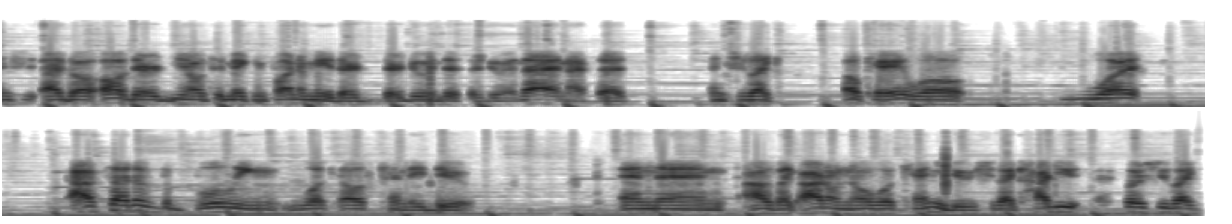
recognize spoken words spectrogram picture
And she, I go, "Oh, they're you know to making fun of me. They're they're doing this, they're doing that." And I said, and she's like, "Okay, well, what outside of the bullying, what else can they do?" And then I was like, "I don't know. What can you do?" She's like, "How do you?" So she's like,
